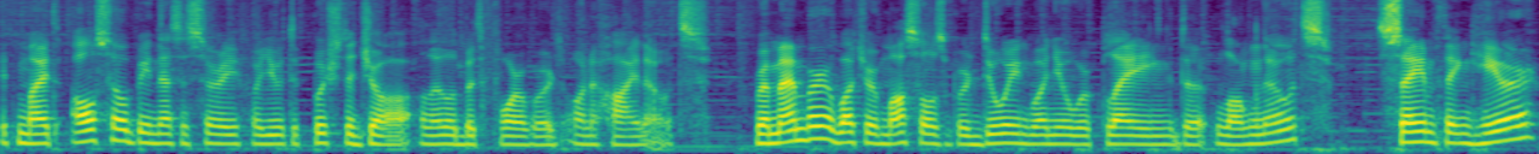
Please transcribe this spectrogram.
It might also be necessary for you to push the jaw a little bit forward on a high notes. Remember what your muscles were doing when you were playing the long notes? Same thing here,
